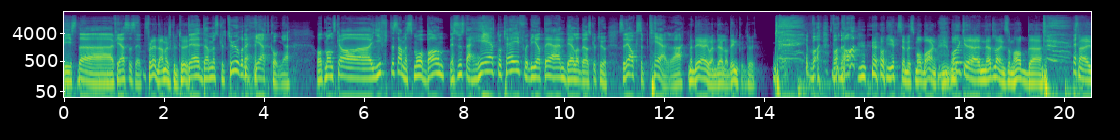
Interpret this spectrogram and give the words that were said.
viste eh, fjeset sitt. For det er deres kultur. Det er deres kultur, og det er helt konge. Og at man skal gifte seg med små barn, det syns jeg er helt ok, fordi at det er en del av deres kultur. Så det aksepterer jeg. Men det er jo en del av din kultur. Hva, hva da? Å gifte seg med små barn. Var det ikke Nederland som hadde sånn her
